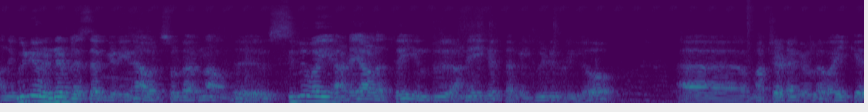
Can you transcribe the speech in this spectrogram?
அந்த வீடியோ என்ன பேசுறாரு கேட்டீங்கன்னா அவர் சொல்கிறாருன்னா வந்து சிலுவை அடையாளத்தை இன்று அநேகர் தங்கள் வீடுகளிலோ மற்ற இடங்களில் வைக்க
